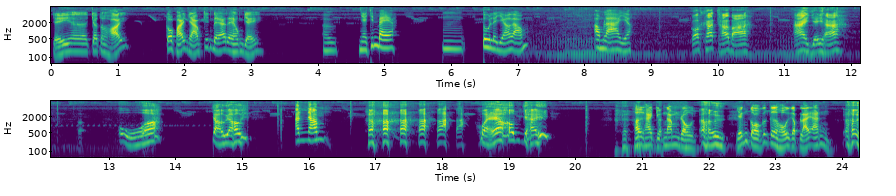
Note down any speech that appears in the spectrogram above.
Chị ờ, cho tôi hỏi Có phải nhà ông Chính Bè ở đây không vậy? Ừ Nhà chính be. Ừ, Tôi là vợ ổng. Ông là ai vậy? Có khách hả bà? Ai vậy hả? Ủa? Trời ơi! Anh Năm! Khỏe không vậy? Hơn hai chục năm rồi Ừ. Vẫn còn có cơ hội gặp lại anh. Ừ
